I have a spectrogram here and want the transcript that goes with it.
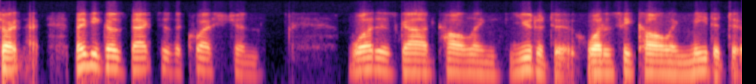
So maybe it goes back to the question what is God calling you to do? What is He calling me to do?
